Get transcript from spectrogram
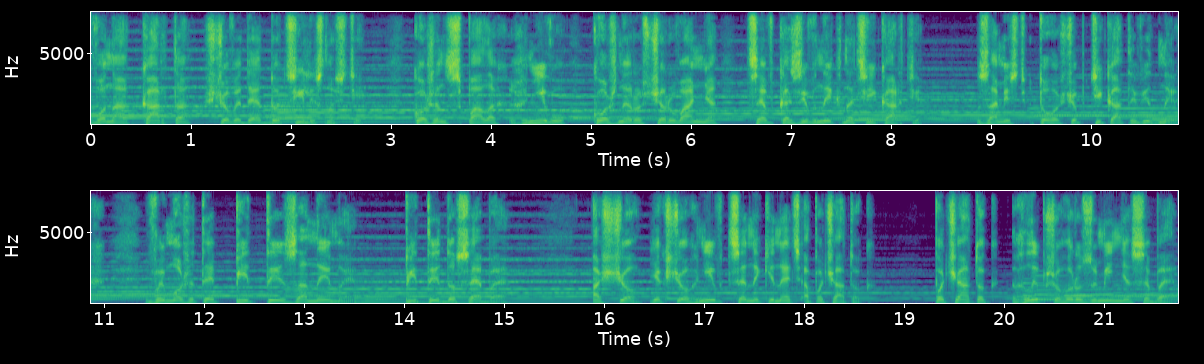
Вона карта, що веде до цілісності. Кожен спалах гніву, кожне розчарування це вказівник на цій карті. Замість того, щоб тікати від них, ви можете піти за ними, піти до себе. А що, якщо гнів це не кінець, а початок? Початок глибшого розуміння себе,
